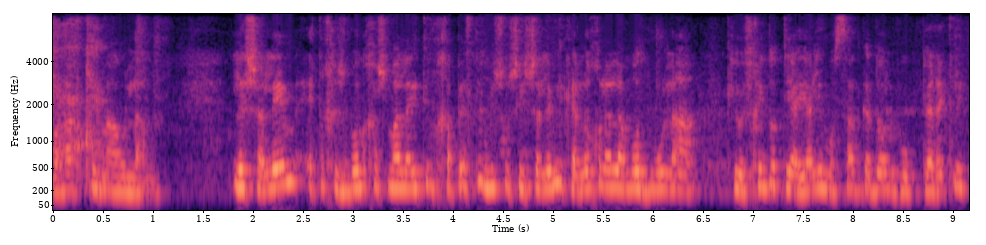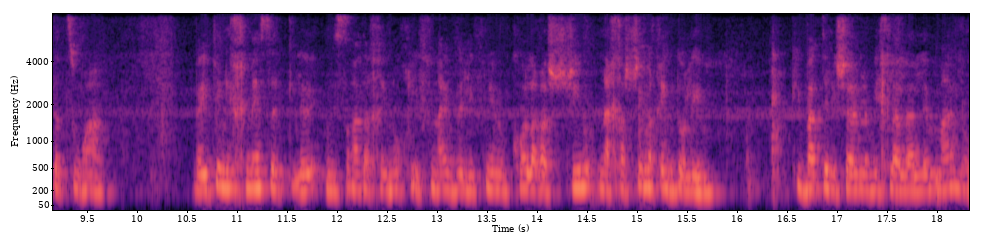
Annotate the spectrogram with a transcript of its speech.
ברחתי מהעולם. לשלם את החשבון חשמל, הייתי מחפשת למישהו שישלם לי, כי אני לא יכולה לעמוד מולה, כי הוא הפחיד אותי, היה לי מוסד גדול והוא פירק לי את הצורה. והייתי נכנסת למשרד החינוך לפני ולפנים עם כל הראשים, נחשים הכי גדולים. קיבלתי רישיון למכללה, למה לא?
